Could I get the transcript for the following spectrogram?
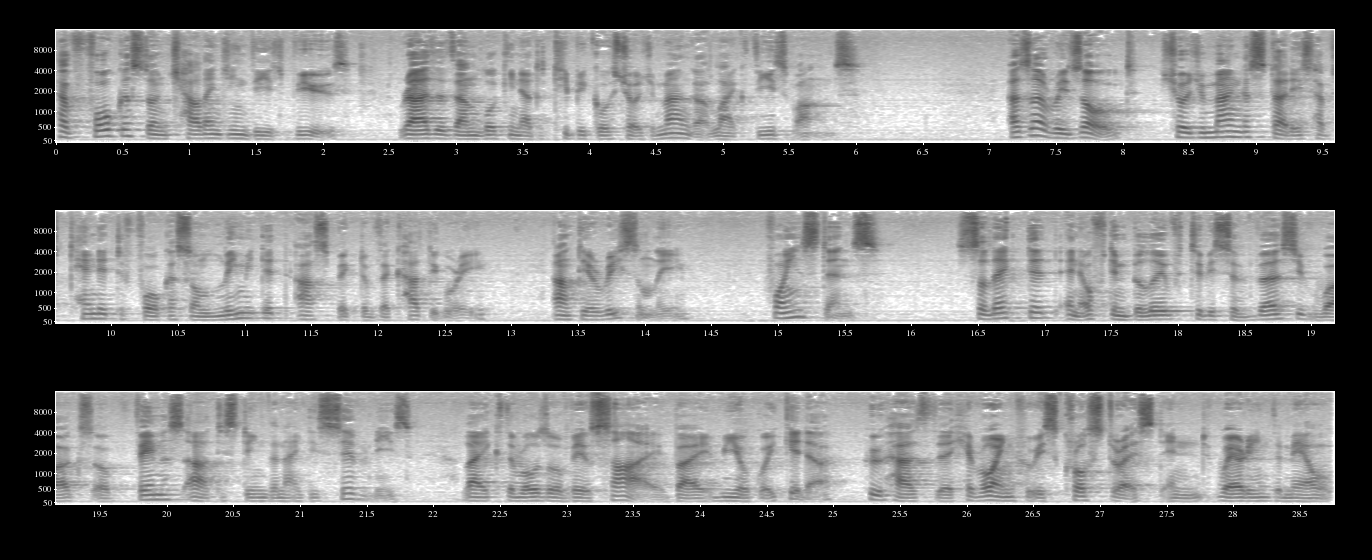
have focused on challenging these views rather than looking at typical shoujo manga like these ones. As a result, shoujo manga studies have tended to focus on limited aspect of the category until recently. For instance, selected and often believed to be subversive works of famous artists in the 1970s, like The Rose of Versailles by Riyoko Ikeda, who has the heroine who is cross dressed and wearing the male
